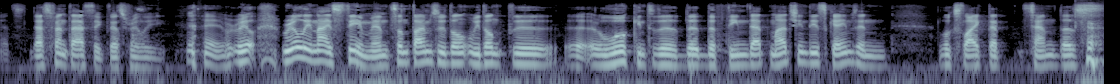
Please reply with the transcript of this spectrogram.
That's that's fantastic. That's really Real, really nice theme, and sometimes we don't we don't uh, uh, look into the, the, the, theme that much in these games, and looks like that Sam does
